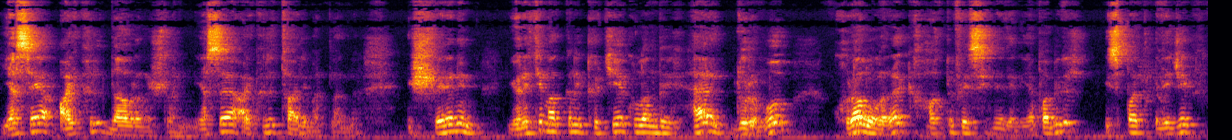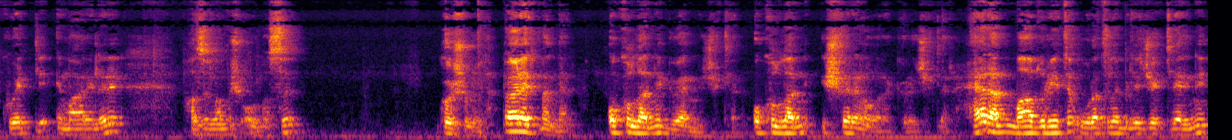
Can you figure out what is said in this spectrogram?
yasaya aykırı davranışlarını, yasaya aykırı talimatlarını, işverenin yönetim hakkını kötüye kullandığı her durumu kural olarak haklı fesih nedeni yapabilir, ispat edecek kuvvetli emareleri hazırlamış olması koşuluyla. Öğretmenler okullarına güvenmeyecekler. Okullarını işveren olarak görecekler. Her an mağduriyete uğratılabileceklerini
